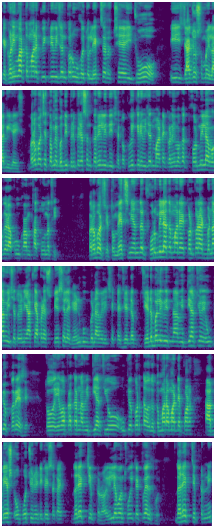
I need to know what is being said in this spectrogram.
કે ઘણીવાર તમારે ક્વિક રિવિઝન કરવું હોય તો લેક્ચર છે એ જોવો એ જાજો સમય લાગી જાય છે. બરોબર છે? તમે બધી પ્રિપેરેશન કરી લીધી છે તો ક્વિક રિવિઝન માટે ઘણી વખત ફોર્મ્યુલા વગર આપણું કામ થતું નથી. બરાબર છે? તો મેથ્સની અંદર ફોર્મ્યુલા તમારે કડકડાટ બનાવી છે તો એની આખી આપણે સ્પેશિયલ એક હેન્ડબુક બનાવેલી છે કે જે જે ડબલના વિદ્યાર્થીઓ એ ઉપયોગ કરે છે. તો એવા પ્રકારના વિદ્યાર્થીઓ ઉપયોગ કરતા હોય તો તમારા માટે પણ આ બેસ્ટ ઓપોર્ચ્યુનિટી કહી શકાય. દરેક ચેપ્ટર ઇલેવન્થ હોય કે ટ્વેલ્થ હોય. દરેક ચેપ્ટરની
